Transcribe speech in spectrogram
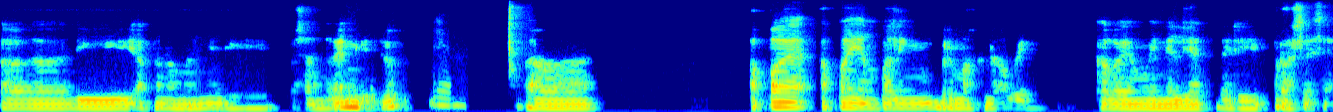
uh, di apa namanya di pesantren gitu yeah. Ya. uh, apa apa yang paling bermakna Win? Kalau yang Win lihat dari prosesnya.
